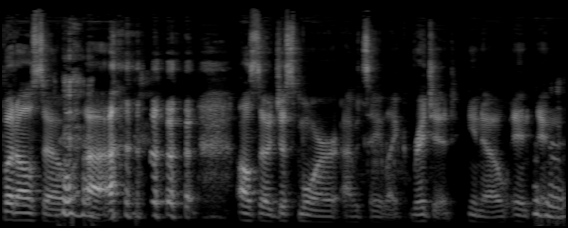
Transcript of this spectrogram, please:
but also uh, also just more i would say like rigid you know in, in Mhm.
